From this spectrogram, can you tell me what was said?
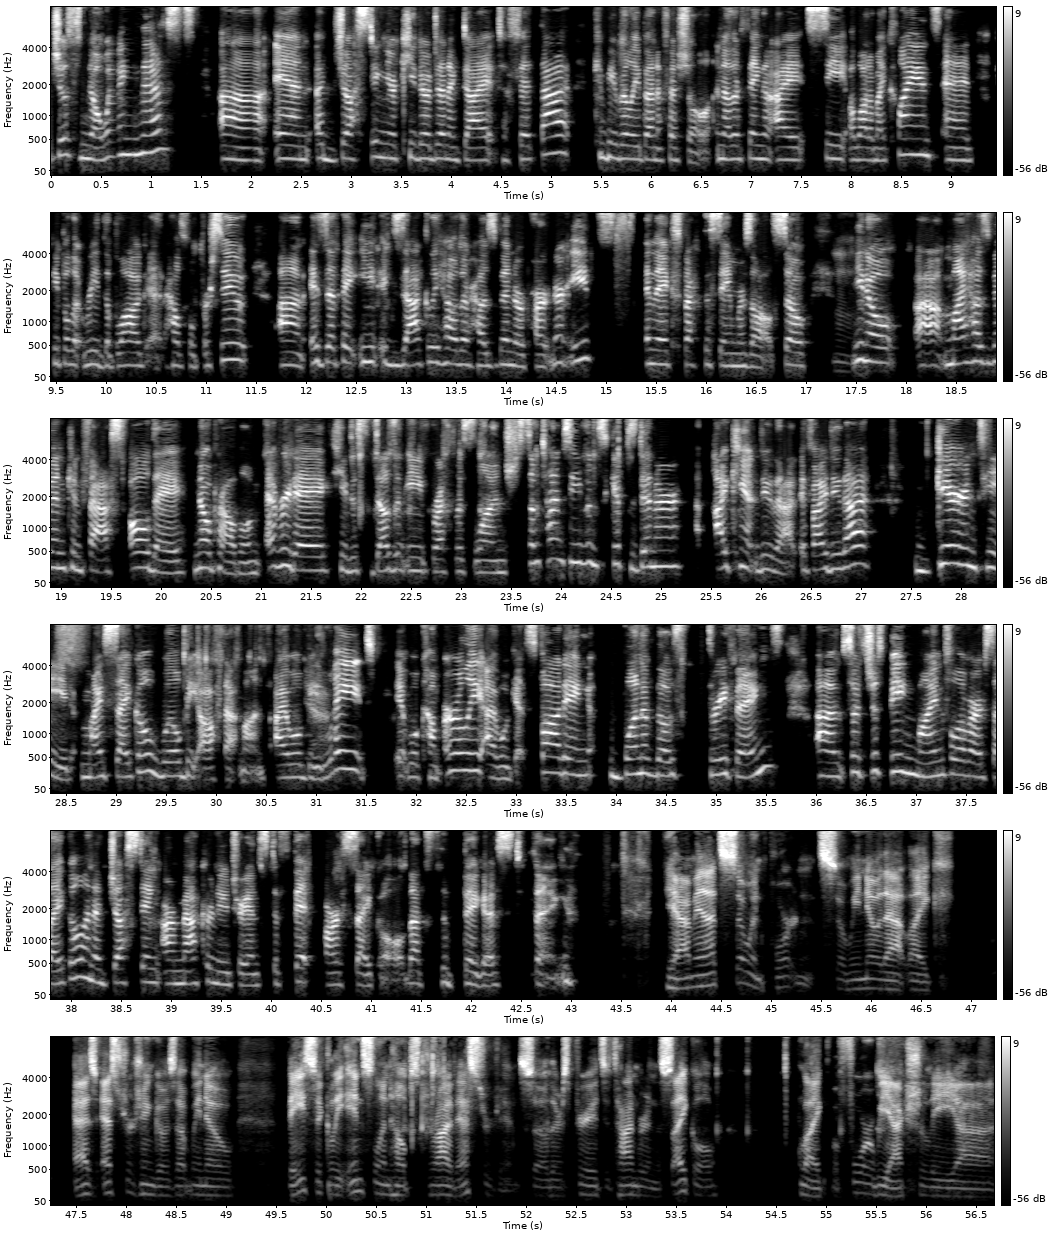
just knowing this uh, and adjusting your ketogenic diet to fit that can be really beneficial. Another thing that I see a lot of my clients and people that read the blog at Healthful Pursuit um, is that they eat exactly how their husband or partner eats and they expect the same results. So, mm. you know, uh, my husband can fast all day, no problem. Every day, he just doesn't eat breakfast, lunch. Sometimes he even skips dinner. I can't do that. If I do that, guaranteed my cycle will be off that month. I will be yeah. late. It will come early. I will get spotting. One of those three things. Um, so it's just being mindful of our cycle and adjusting our macronutrients to fit our cycle. That's the biggest thing. Yeah, I mean, that's so important. So we know that, like, as estrogen goes up, we know basically insulin helps drive estrogen. So there's periods of time during the cycle like before we actually uh,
